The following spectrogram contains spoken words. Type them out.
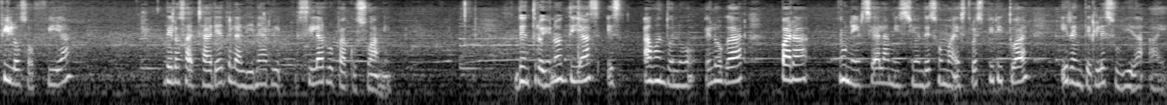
filosofía de los acharyas de la línea Sila Rupa Goswami. Dentro de unos días abandonó el hogar para unirse a la misión de su maestro espiritual y rendirle su vida a él.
